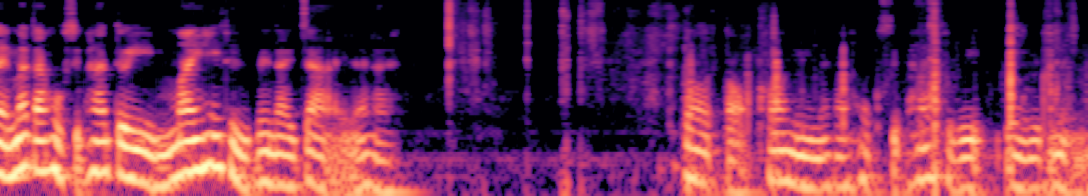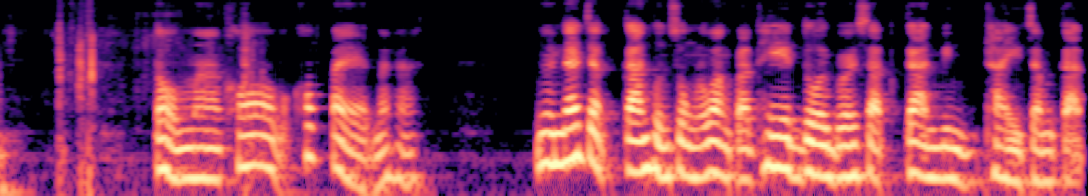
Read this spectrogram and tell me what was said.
ในมาตรา 65 ตรีไม่ให้ถือเป็นรายจ่ายนะคะ ก็ตอบข้อนี้นะคะ 65 ทวิวงเล็บหนึ่งต่อมาข้อข้อ 8 นะคะ เงินได้จากการขนส่งระหว่างประเทศ โดยบริษัทการบินไทยจำกัด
